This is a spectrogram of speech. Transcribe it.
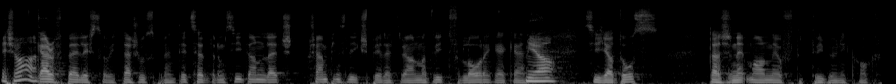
Ist wahr? Gareth Bale ist so weit, der ist ausbrennt. Jetzt hat er am Sidan letztes Champions League gespielt, hat Real Madrid verloren gegen Ja. Sijados. Da ist er nicht mal mehr auf der Tribüne gehockt.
